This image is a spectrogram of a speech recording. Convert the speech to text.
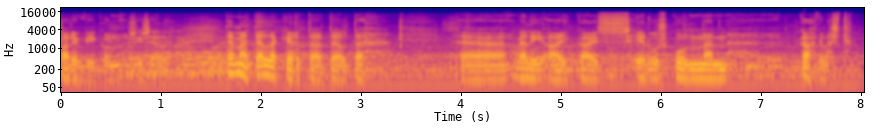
parin viikon sisällä. Tämä tällä kertaa täältä väliaikaiseduskunnan kahvilasta.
